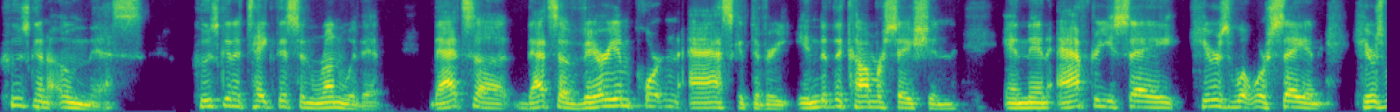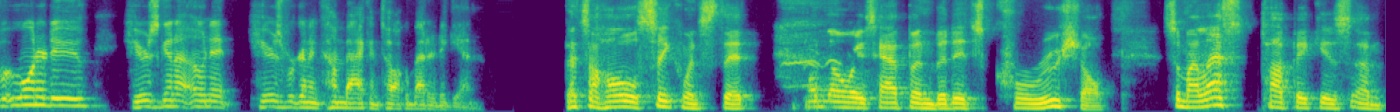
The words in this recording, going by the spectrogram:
who's going to own this? Who's going to take this and run with it? That's a that's a very important ask at the very end of the conversation. And then after you say, here's what we're saying, here's what we want to do, here's going to own it, here's we're going to come back and talk about it again. That's a whole sequence that doesn't always happen, but it's crucial. So my last topic is um,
